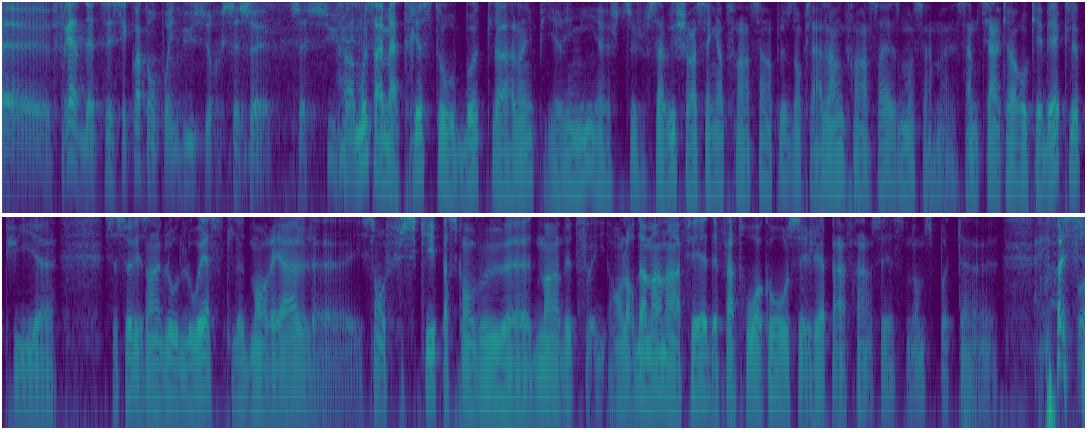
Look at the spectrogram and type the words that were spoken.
Euh, Fred, c'est quoi ton point de vue sur ce, sujet? Ah, moi, ça m'attriste au bout, là, Alain puis Rémi. Je- vous savez, je suis enseignant de français en plus, donc la langue française, moi, ça me, ça me tient à cœur au Québec. Là, puis c'est ça, les Anglos de l'Ouest de Montréal, ils sont offusqués parce qu'on veut demander, de on leur demande en fait de faire trois cours au cégep en français. Non, c'est pas tant, pas si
